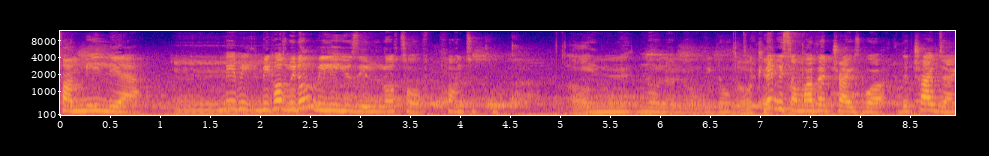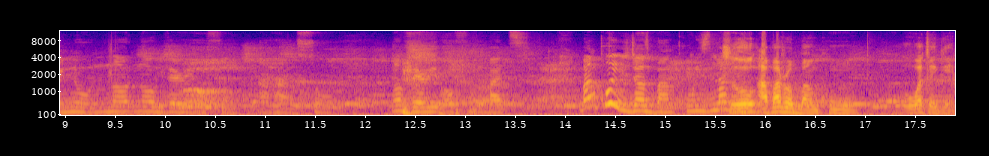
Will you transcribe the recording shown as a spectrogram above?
familiar. Mm, Maybe because we don't really use a lot of corn to cook. Oh, In, no, no, no, we don't. Okay, Maybe some other tribes, but the tribes I know, not not very often. Uh-huh, so, not very often, but Banku is just Banku. It's lovely. So apart from Banku, what again?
